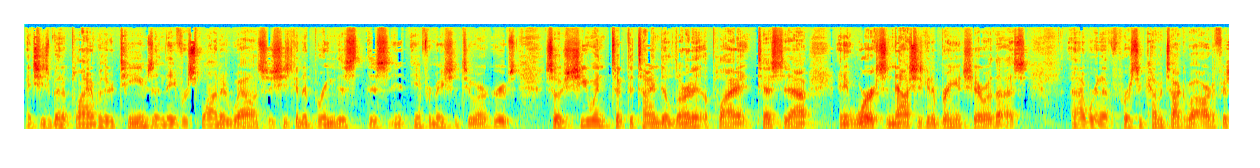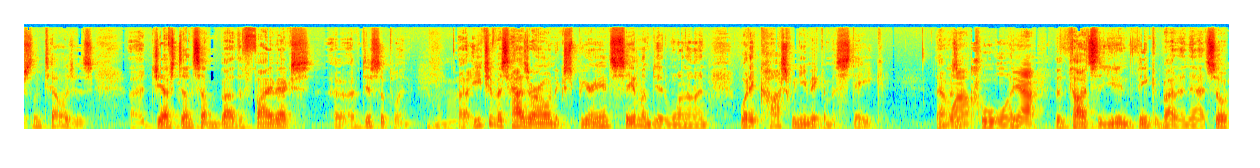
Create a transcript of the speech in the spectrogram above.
and she's been applying it with her teams and they've responded well. And so she's going to bring this this information to our groups. So she went took the time to learn it, apply it, test it out, and it works. And now she's going to bring it share with us. Uh, we're going to have a person come and talk about artificial intelligence. Uh, Jeff's done something about the 5X of of discipline. Mm-hmm. Uh, each of us has our own experience. Salem did one on what it costs when you make a mistake. That was Wow. a cool one. Yeah. The thoughts that you didn't think about in that. So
